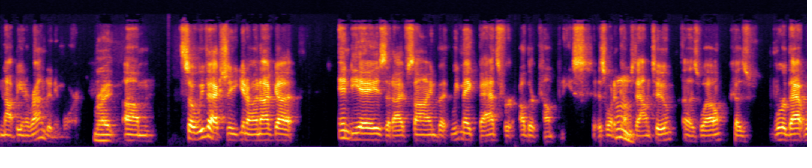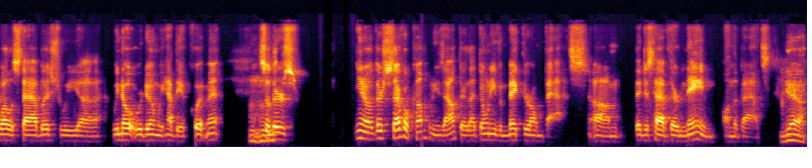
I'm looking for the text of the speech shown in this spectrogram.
not being around anymore. Right. Um, so we've actually, you know, and I've got NDAs that I've signed, but we make bats for other companies is what it mm. comes down to as well. Cause we're that well established. We, uh, we know what we're doing. We have the equipment. Mm-hmm. So there's, you know, there's several companies out there that don't even make their own bats. Um, they just have their name on the bats. Yeah.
